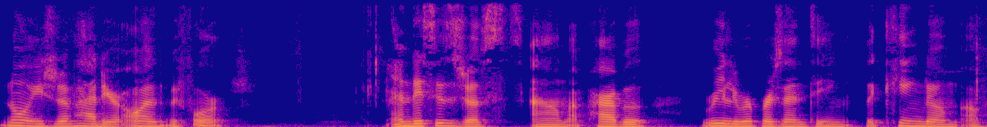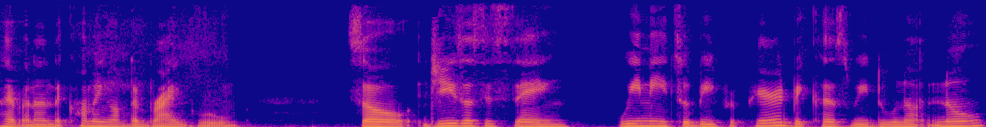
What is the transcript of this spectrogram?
No, you should have had your oil before. And this is just um, a parable really representing the kingdom of heaven and the coming of the bridegroom. So Jesus is saying we need to be prepared because we do not know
